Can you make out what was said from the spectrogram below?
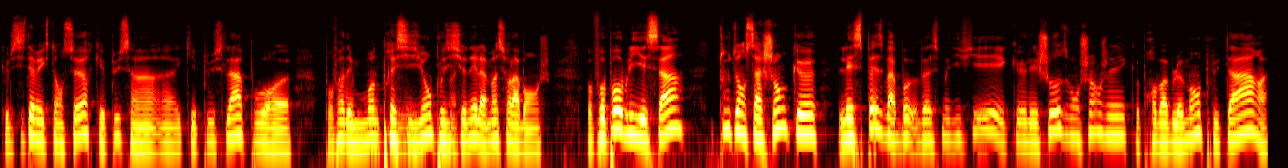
que le système extenseur qui est plus, un, qui est plus là pour, euh, pour faire des mouvements de précision, positionner la main sur la branche. Il ne faut pas oublier ça, tout en sachant que l'espèce va, va, se modifier et que les choses vont changer, que probablement plus tard,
